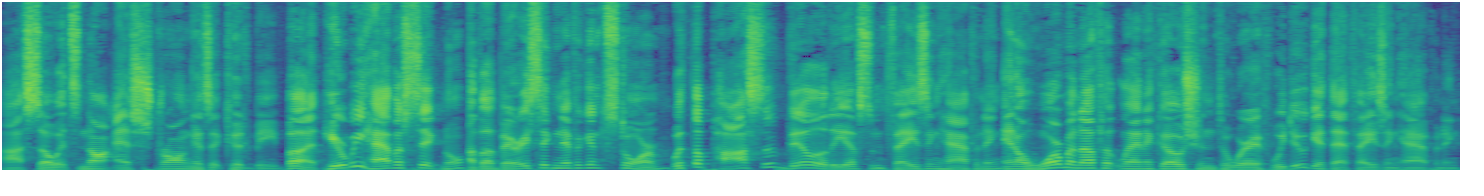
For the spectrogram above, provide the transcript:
uh, so it's not as strong as it could be. But here we have a signal of a very significant storm with the possibility of some phasing happening and a warm enough Atlantic Ocean to where if we do get that that phasing happening.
